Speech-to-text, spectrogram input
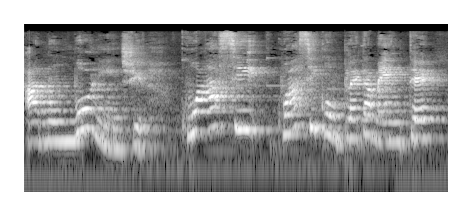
hanno un buon inci quasi, quasi completamente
